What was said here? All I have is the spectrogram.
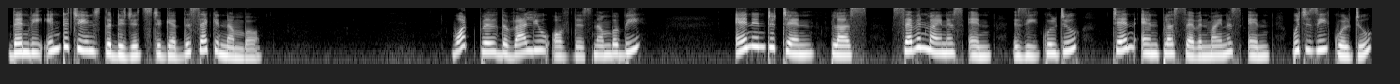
Then we interchange the digits to get the second number. What will the value of this number be? n into 10 plus 7 minus n is equal to 10n plus 7 minus n which is equal to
